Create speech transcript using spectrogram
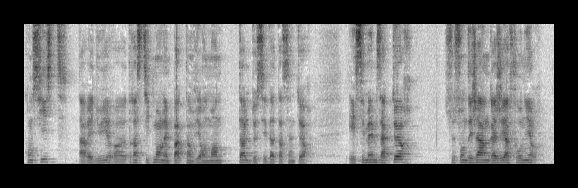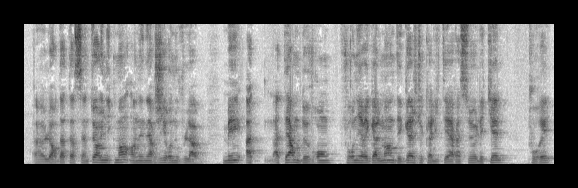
consiste à réduire euh, drastiquement l'impact environnemental de ces data centers. Et ces mêmes acteurs se sont déjà engagés à fournir euh, leurs data centers uniquement en énergie renouvelable, mais à, terme devront fournir également des gages de qualité RSE, lesquels pourraient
